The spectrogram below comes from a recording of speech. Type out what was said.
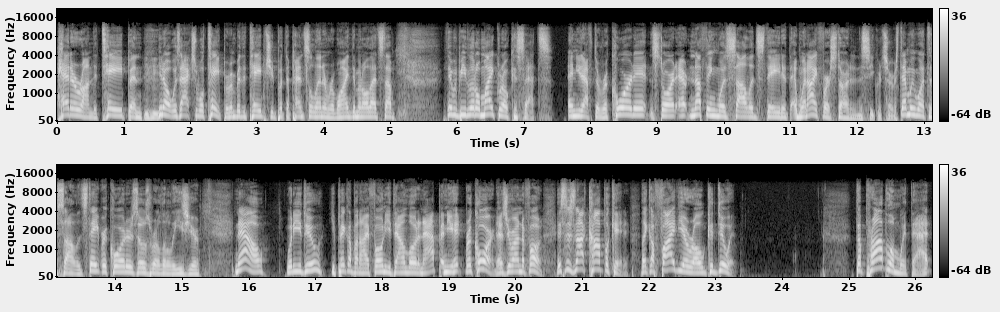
header on the tape and, you know, it was actual tape. Remember the tapes? You'd put the pencil in and rewind them and all that stuff. There would be little micro cassettes. And you'd have to record it and store it. Nothing was solid state at when I first started in the Secret Service. Then we went to solid state recorders. Those were a little easier. Now, what do you do? You pick up an iPhone, you download an app, and you hit record as you're on the phone. This is not complicated. Like a five year old could do it. The problem with that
